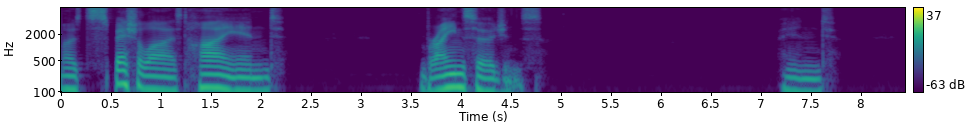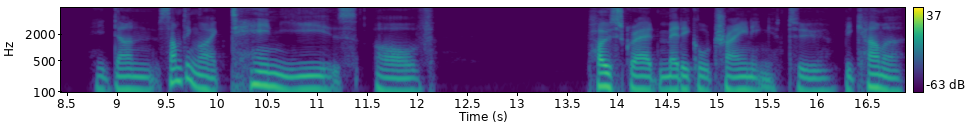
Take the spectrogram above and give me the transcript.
most specialized, high end brain surgeons. And he'd done something like 10 years of post-grad medical training to become a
